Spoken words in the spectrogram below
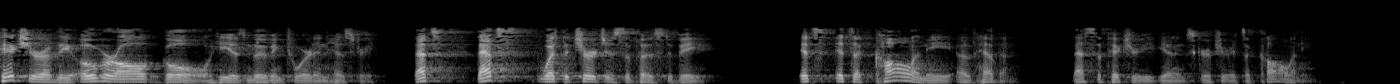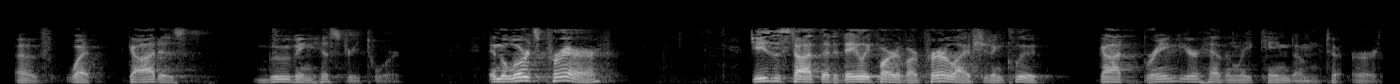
picture of the overall goal He is moving toward in history. That's that's what the church is supposed to be. It's, it's a colony of heaven. That's the picture you get in Scripture. It's a colony of what God is moving history toward. In the Lord's Prayer, Jesus taught that a daily part of our prayer life should include God, bring your heavenly kingdom to earth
